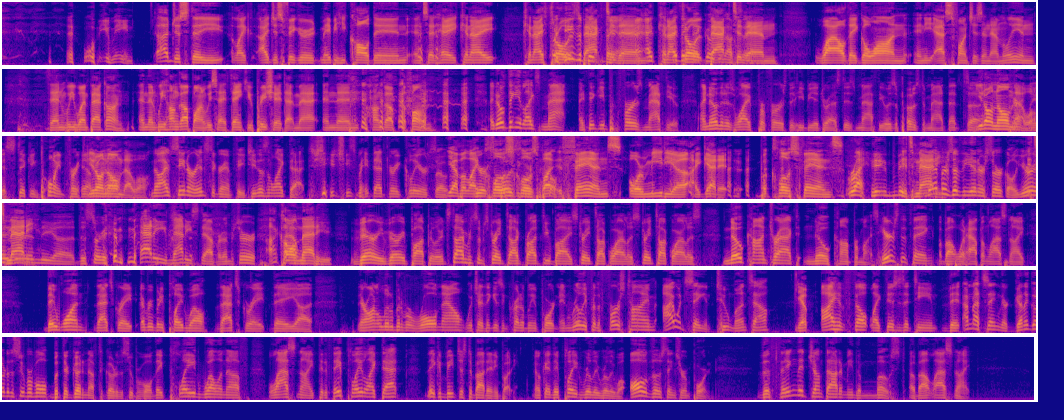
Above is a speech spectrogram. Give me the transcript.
what do you mean? I just the like I just figured maybe he called in and said, "Hey, can I can I throw it back to them? I- I- can I I, throw it back to them while they go on?" And he asked Funches and Emily, and Then we went back on, and then we hung up on. We said, "Thank you, appreciate that, Matt," and then hung up the phone. I don't think he likes Matt. I think he prefers Matthew. I know that his wife prefers that he be addressed as Matthew as opposed to Matt. That's uh, You don't know him that well. A sticking point for him. You don't know him that well. No, I've seen her Instagram feed. She doesn't like that. She she's made that very clear. So Yeah, but like close, close, yourself. but fans or media, I get it. But close fans, Right, It's Maddie. Members of the inner circle. You're, It's you're in the uh, the. Maddie, Maddie Stafford. I'm sure. I call him Maddie. be Very, very popular. It's time for some straight talk. Brought to you by Straight Talk Wireless. Straight Talk Wireless. No contract, no compromise. Here's the thing about what happened last night. They won. That's great. Everybody played well. That's great. They. Uh, they're on a little bit of a roll now, which I think is incredibly important. And really, for the first time, I would say in two months, Al, yep. I have felt like this is a team that I'm not saying they're going to go to the Super Bowl, but they're good enough to go to the Super Bowl. They played well enough last night that if they play like that, they can beat just about anybody. Okay, they played really, really well. All of those things are important. The thing that jumped out at me the most about last night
